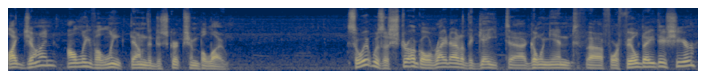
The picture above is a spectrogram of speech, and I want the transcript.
like John, I'll leave a link down in the description below. So it was a struggle right out of the gate uh, going in uh, for field day this year.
